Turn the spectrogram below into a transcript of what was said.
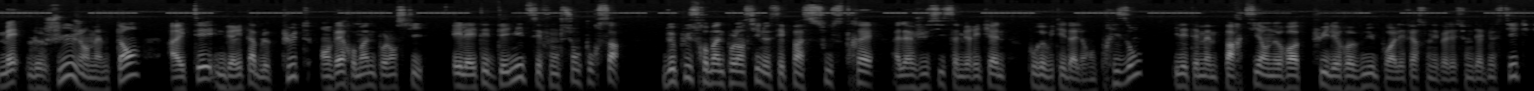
mais le juge, en même temps, a été une véritable pute envers Roman Polanski. Et il a été démis de ses fonctions pour ça. De plus, Roman Polanski ne s'est pas soustrait à la justice américaine pour éviter d'aller en prison. Il était même parti en Europe, puis il est revenu pour aller faire son évaluation diagnostique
